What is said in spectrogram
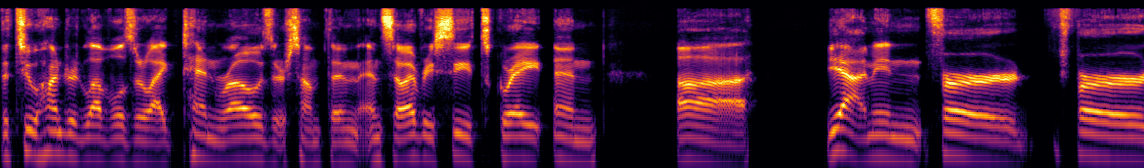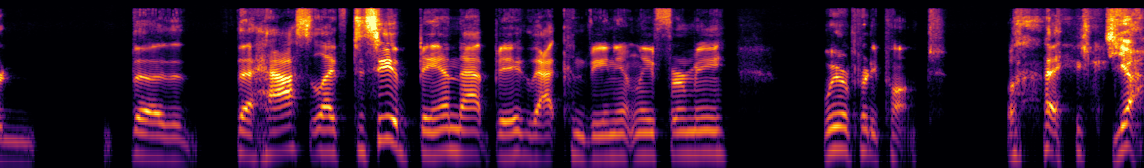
the 200 levels are like 10 rows or something and so every seat's great and uh yeah i mean for for the the hassle like to see a band that big that conveniently for me we were pretty pumped. Like Yeah.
